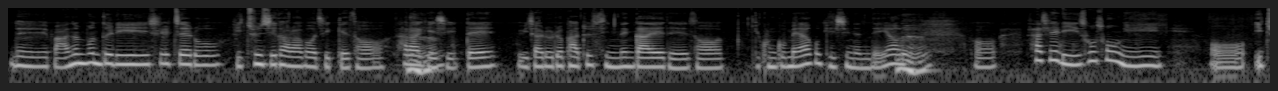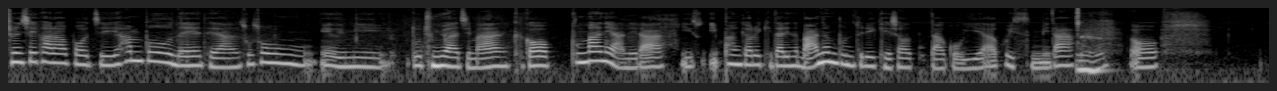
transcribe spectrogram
네, 많은 분들이 실제로 이춘식 할아버지께서 살아계실 네. 때 위자료를 받을 수 있는가에 대해서 궁금해하고 계시는데요. 네. 어, 사실 이 소송이 어, 이춘식 할아버지 한 분에 대한 소송의 의미도 중요하지만 그것뿐만이 아니라 이, 이 판결을 기다리는 많은 분들이 계셨다고 이해하고 있습니다. 네. 어,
